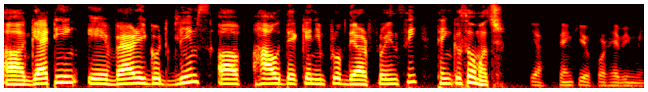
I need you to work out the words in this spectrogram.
uh, getting a very good glimpse of how they can improve their fluency. Thank you so much. yeah thank you for having me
